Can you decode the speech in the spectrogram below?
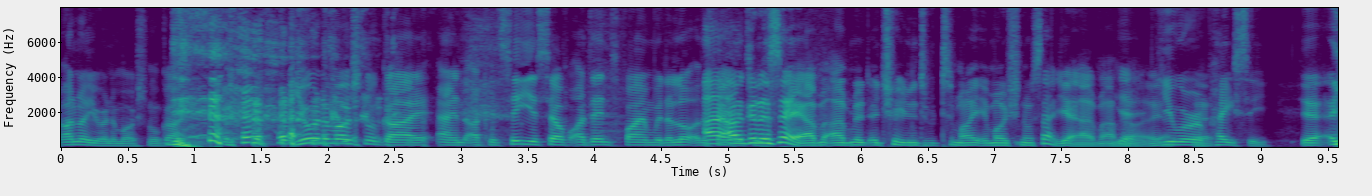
I know you're an emotional guy. you're an emotional guy, and I could see yourself identifying with a lot of the. I, I'm gonna say I'm, I'm attuned to, to my emotional side. Yeah, I'm, I'm Yeah, not, you were yeah. a pacey. Yeah.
